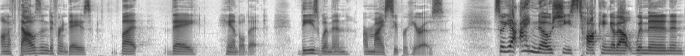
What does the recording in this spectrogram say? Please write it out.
on a thousand different days, but they handled it. These women are my superheroes. So, yeah, I know she's talking about women and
